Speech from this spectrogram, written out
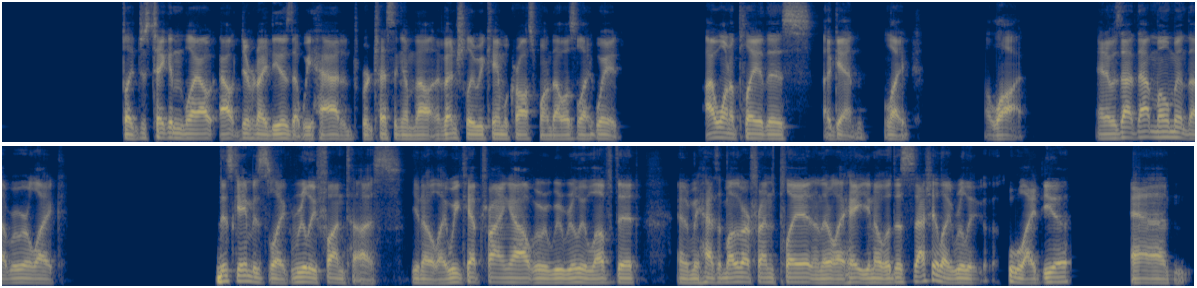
like just taking out, out different ideas that we had and we're testing them out and eventually we came across one that was like wait i want to play this again like a lot and it was at that moment that we were like this game is like really fun to us. You know, like we kept trying out, we, we really loved it. And we had some other of our friends play it and they're like, hey, you know, this is actually like really cool idea. And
